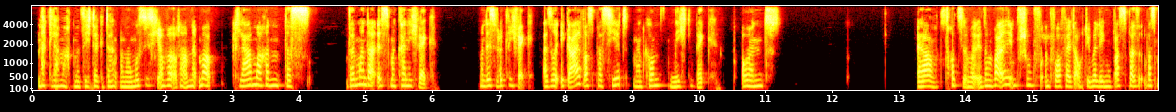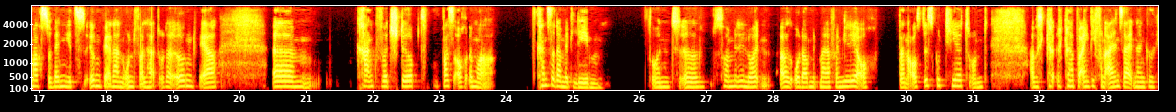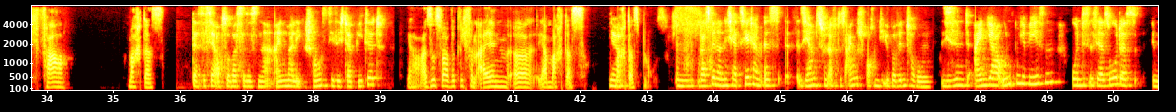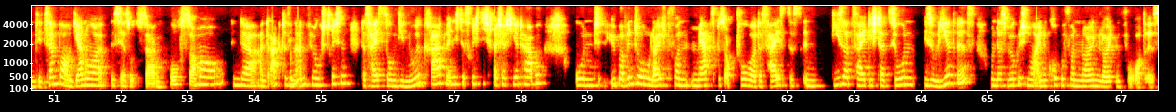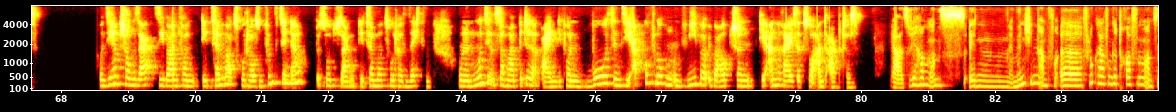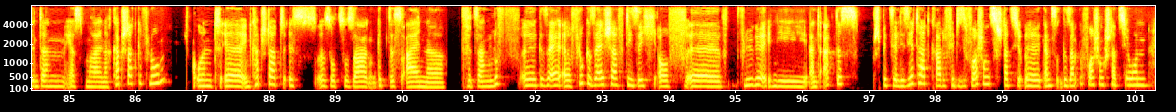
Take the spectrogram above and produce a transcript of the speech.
Na klar macht man sich da Gedanken. Man muss sich einfach auch immer klar machen, dass wenn man da ist, man kann nicht weg. Man ist wirklich weg. Also egal was passiert, man kommt nicht weg. Und ja, trotzdem, dann war eben schon im Vorfeld auch die Überlegung, was, was machst du, wenn jetzt irgendwer da einen Unfall hat oder irgendwer ähm, krank wird, stirbt, was auch immer. Kannst du damit leben? Und äh, das haben mit den Leuten äh, oder mit meiner Familie auch dann ausdiskutiert. Und aber ich, ich habe eigentlich von allen Seiten dann gesagt, fahr, mach das. Das ist ja auch sowas, das ist eine einmalige Chance, die sich da bietet. Ja, also es war wirklich von allen, äh, ja, mach das. Ja. Mach das bloß. Mhm. Was wir noch nicht erzählt haben, ist, Sie haben es schon öfters angesprochen, die Überwinterung. Sie sind ein Jahr unten gewesen und es ist ja so, dass im Dezember und Januar ist ja sozusagen Hochsommer in der Antarktis in mhm. Anführungsstrichen. Das heißt so um die Null Grad, wenn ich das richtig recherchiert habe. Und Überwinterung läuft von März bis Oktober. Das heißt, dass in dieser Zeit die Station isoliert ist und dass wirklich nur eine Gruppe von neun Leuten vor Ort ist. Und Sie haben schon gesagt, Sie waren von Dezember 2015 da bis sozusagen Dezember 2016. Und dann holen Sie uns doch mal bitte rein, von wo sind Sie abgeflogen und wie war überhaupt schon die Anreise zur Antarktis? Ja, also wir haben uns in München am äh, Flughafen getroffen und sind dann erstmal nach Kapstadt geflogen. Und äh, in Kapstadt ist äh, sozusagen, gibt es eine ich würde sagen, äh, äh, Fluggesellschaft, die sich auf äh, Flüge in die Antarktis spezialisiert hat, gerade für diese Forschungsstation, äh, ganz gesamten Forschungsstationen.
